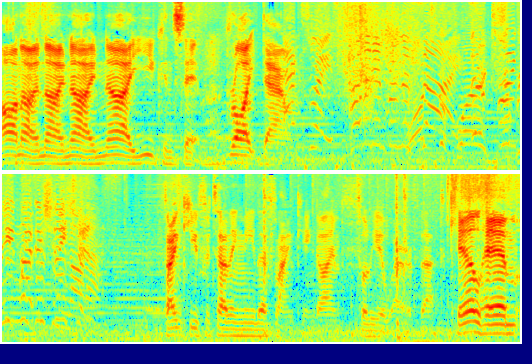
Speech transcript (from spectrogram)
Oh no, no, no, no! You can sit right down. X-rays coming in from the Watch the side. flags. They're repositioning on us. Thank you for telling me they're flanking. I am fully aware of that. Kill him!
